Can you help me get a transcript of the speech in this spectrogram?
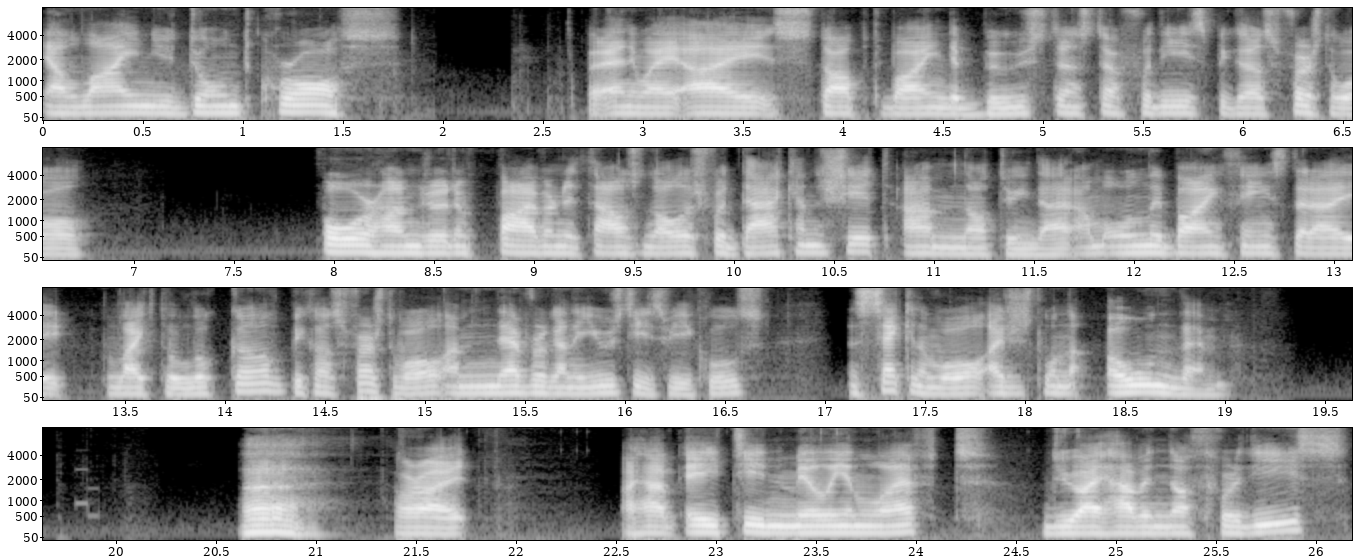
A line you don't cross. But anyway, I stopped buying the boost and stuff for these because first of all, four hundred and five hundred thousand dollars for that kind of shit. I'm not doing that. I'm only buying things that I like the look of because first of all, I'm never gonna use these vehicles, and second of all, I just want to own them. Ah. All right, I have 18 million left. Do I have enough for these?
